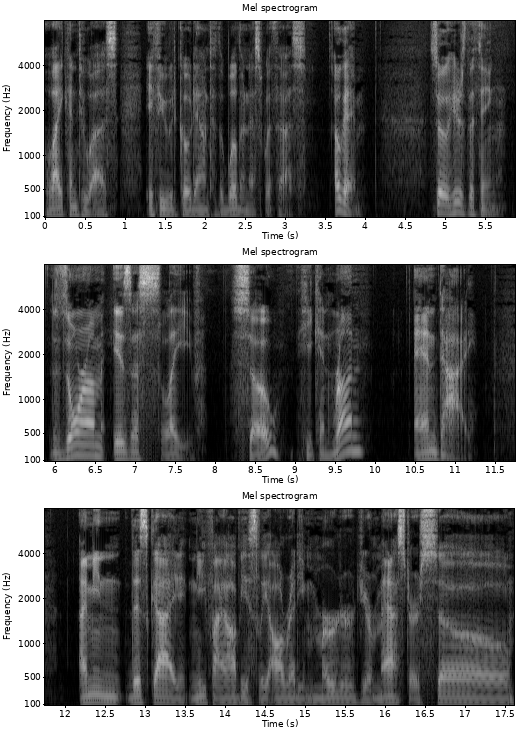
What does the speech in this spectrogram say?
like unto us if he would go down to the wilderness with us. Okay, so here's the thing Zoram is a slave, so he can run and die. I mean, this guy, Nephi, obviously already murdered your master, so.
